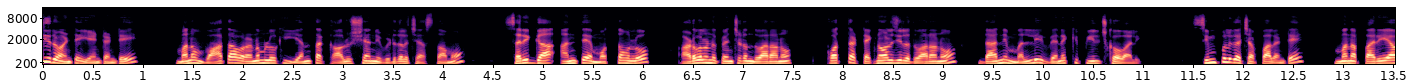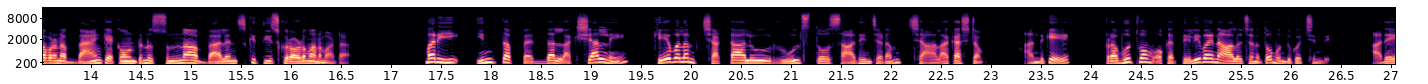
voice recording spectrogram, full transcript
జీరో అంటే ఏంటంటే మనం వాతావరణంలోకి ఎంత కాలుష్యాన్ని విడుదల చేస్తామో సరిగ్గా అంతే మొత్తంలో అడవులను పెంచడం ద్వారానో కొత్త టెక్నాలజీల ద్వారానో దాన్ని మళ్ళీ వెనక్కి పీల్చుకోవాలి. సింపుల్గా చెప్పాలంటే మన పర్యావరణ బ్యాంక్ అకౌంటును సున్నా బ్యాలెన్స్కి తీసుకురావడం అనమాట మరి ఇంత పెద్ద లక్ష్యాల్ని కేవలం చట్టాలు రూల్స్తో సాధించడం చాలా కష్టం. అందుకే ప్రభుత్వం ఒక తెలివైన ఆలోచనతో ముందుకొచ్చింది. అదే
